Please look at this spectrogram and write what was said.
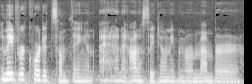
And they'd recorded something, and, and I honestly don't even remember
